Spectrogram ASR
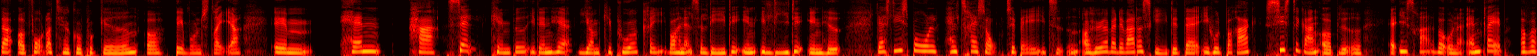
der opfordrer til at gå på gaden og demonstrere. Øhm, han har selv kæmpet i den her Yom Kippur-krig, hvor han altså ledte en eliteenhed. Lad os lige spole 50 år tilbage i tiden og høre, hvad det var, der skete, da Ehud Barak sidste gang oplevede, at Israel var under angreb, og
